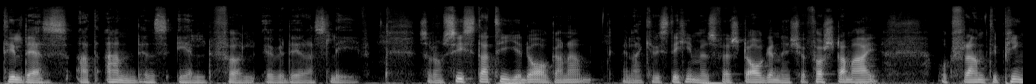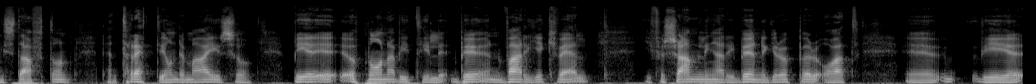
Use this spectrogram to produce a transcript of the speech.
till dess att Andens eld föll över deras liv. Så de sista tio dagarna, mellan Kristi himmelsfärdsdagen den 21 maj och fram till pingstafton den 30 maj, så uppmanar vi till bön varje kväll i församlingar, i bönegrupper och att eh, vi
